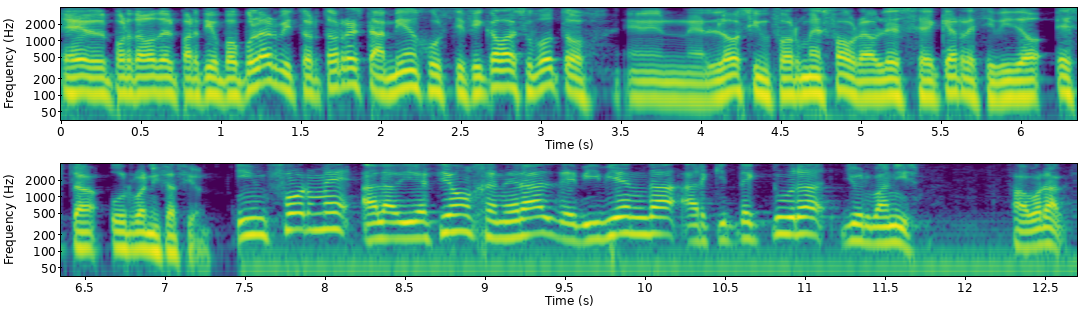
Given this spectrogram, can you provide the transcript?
El portavoz del Partido Popular, Víctor Torres, también justificaba su voto en los informes favorables que ha recibido esta urbanización. Informe a la Dirección General de Vivienda, Arquitectura y Urbanismo. Favorable.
